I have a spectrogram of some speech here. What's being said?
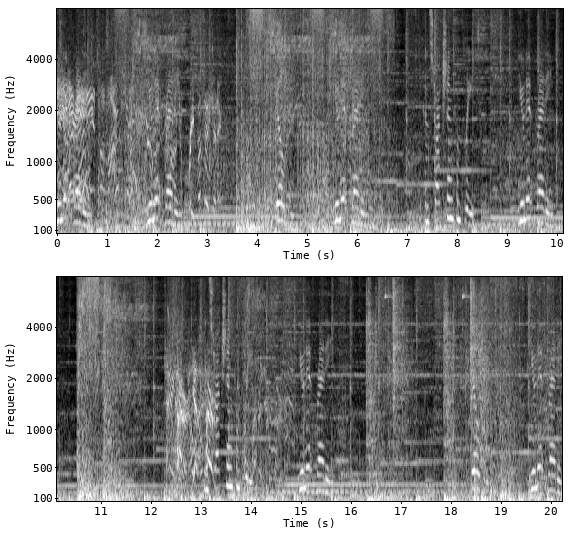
Unit ready. Unit ready. Repositioning. Building. Unit ready. Construction complete. Unit ready. Tanker, yes, sir. Construction complete. Unit ready. Building. Unit ready.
